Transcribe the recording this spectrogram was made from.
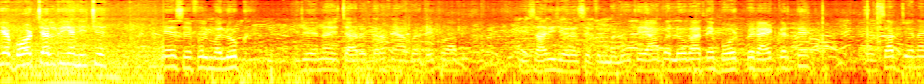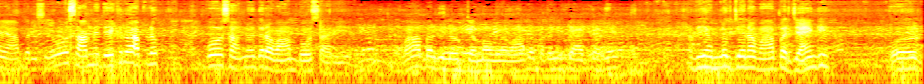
ये बोट चल रही है नीचे। ये सैफुल मलूक जो है ना ये चारों तरफ़ यहाँ पर देखो आप ये सारी जगह सैफुल मलूक है। यहाँ पर लोग आते हैं बोट पे राइड करते हैं। और सब जो है ना यहाँ पर इसे वो सामने देख रहे हो आप लोग? वो सामने उधर आवाम बहुत सारी है। वहाँ पर भी लोग जमा हुए हैं। वहाँ पर पता नहीं क्या कर रहे हैं। अभी हम लोग जो है ना वहाँ पर जाएँगे और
